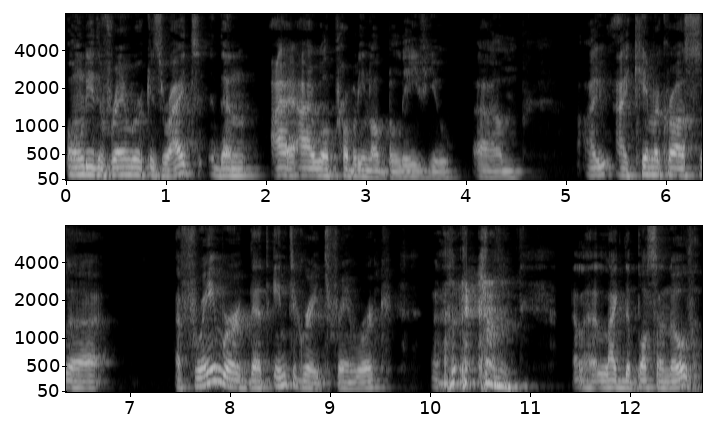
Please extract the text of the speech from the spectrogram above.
only the framework is right, then I, I will probably not believe you. Um, I, I, came across uh, a framework that integrates framework, like the Bossa Nova,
